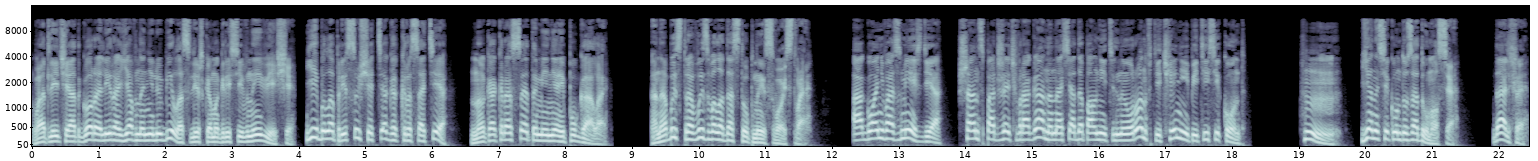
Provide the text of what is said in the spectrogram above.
В отличие от Гора, Лира явно не любила слишком агрессивные вещи. Ей была присуща тяга к красоте, но как раз это меня и пугало. Она быстро вызвала доступные свойства. «Огонь возмездия. Шанс поджечь врага, нанося дополнительный урон в течение пяти секунд». Хм, я на секунду задумался. Дальше.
